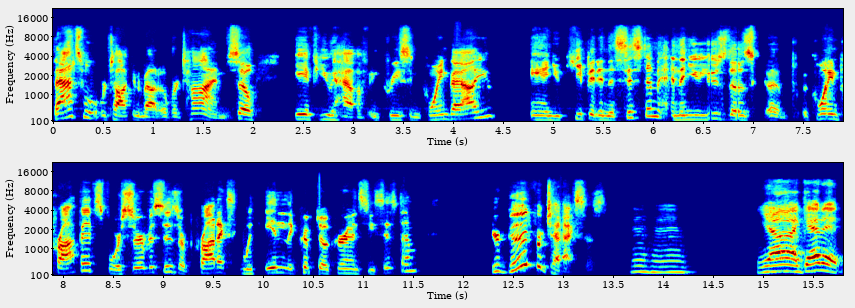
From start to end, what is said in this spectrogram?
That's what we're talking about over time. So if you have increase in coin value and you keep it in the system and then you use those uh, coin profits for services or products within the cryptocurrency system, you're good for taxes. Mm-hmm. Yeah, I get it.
